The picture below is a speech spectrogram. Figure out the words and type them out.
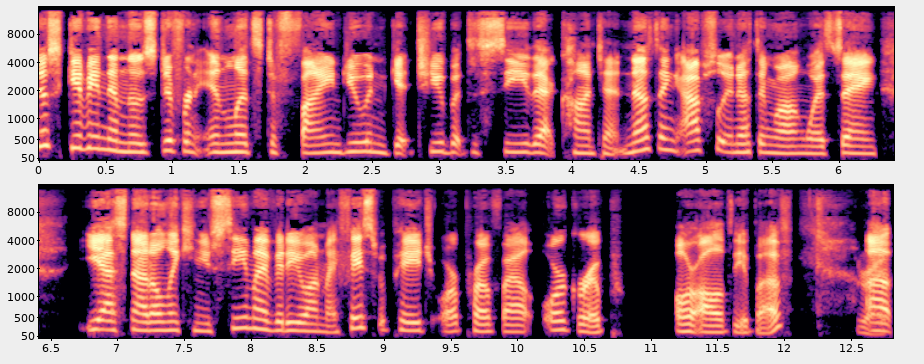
just giving them those different inlets to find you and get to you, but to see that content. Nothing, absolutely nothing wrong with saying, yes, not only can you see my video on my Facebook page or profile or group, or all of the above. Right. Uh,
